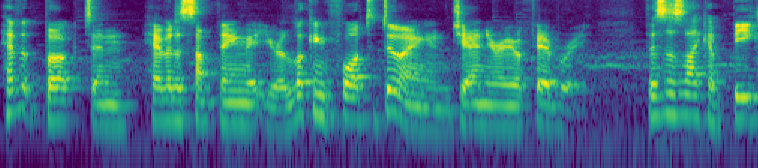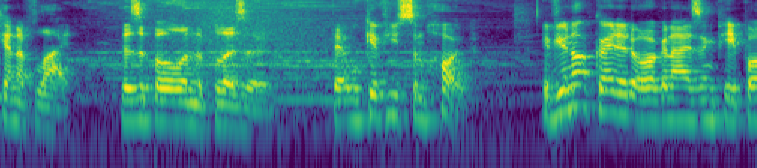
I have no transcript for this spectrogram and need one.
Have it booked and have it as something that you're looking forward to doing in January or February. This is like a beacon of light, visible in the blizzard, that will give you some hope. If you're not great at organizing people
